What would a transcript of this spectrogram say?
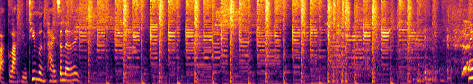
ปักหลักอยู่ที่เมืองไทยซะเลยไม่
